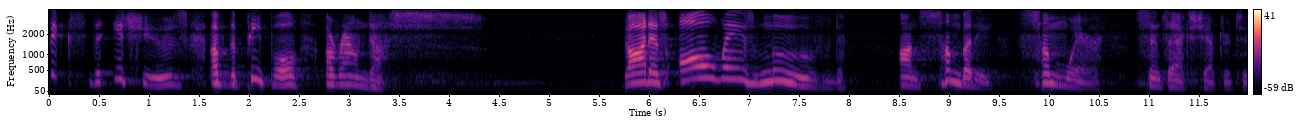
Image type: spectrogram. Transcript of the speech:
fix the issues of the people around us. God has always moved on somebody, somewhere, since Acts chapter 2.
